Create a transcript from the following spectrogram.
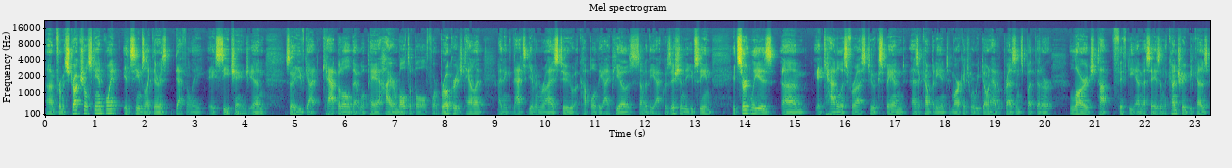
Um, from a structural standpoint, it seems like there is definitely a sea change. And so you've got capital that will pay a higher multiple for brokerage talent. I think that's given rise to a couple of the IPOs, some of the acquisition that you've seen it certainly is um, a catalyst for us to expand as a company into markets where we don't have a presence, but that are large top 50 MSAs in the country because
